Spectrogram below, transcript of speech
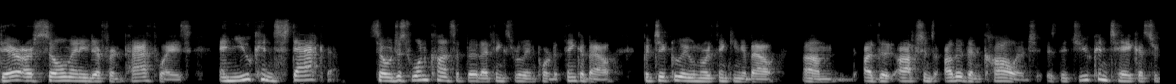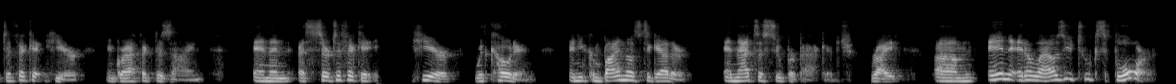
there are so many different pathways, and you can stack them so, just one concept that I think is really important to think about, particularly when we're thinking about um, are the options other than college, is that you can take a certificate here in graphic design and then a certificate here with coding, and you combine those together, and that's a super package, right? Um, and it allows you to explore.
